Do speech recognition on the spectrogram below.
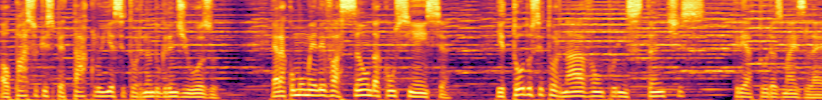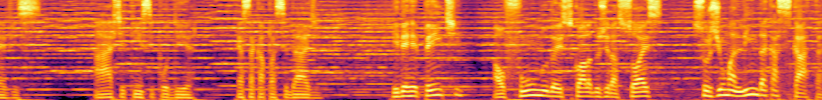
ao passo que o espetáculo ia se tornando grandioso. Era como uma elevação da consciência, e todos se tornavam por instantes criaturas mais leves. A arte tem esse poder, essa capacidade. E de repente, ao fundo da escola dos girassóis, surgiu uma linda cascata,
